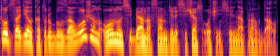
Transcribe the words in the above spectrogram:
Тот задел, который был заложен, он себя на самом деле сейчас очень сильно оправдал.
